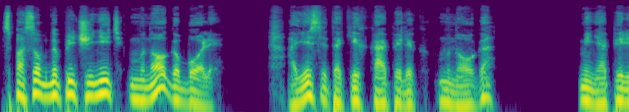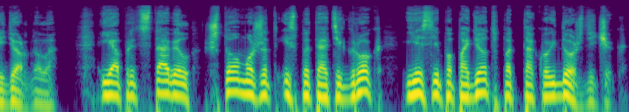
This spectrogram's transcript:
способна причинить много боли. А если таких капелек много? Меня передернуло. Я представил, что может испытать игрок, если попадет под такой дождичек.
